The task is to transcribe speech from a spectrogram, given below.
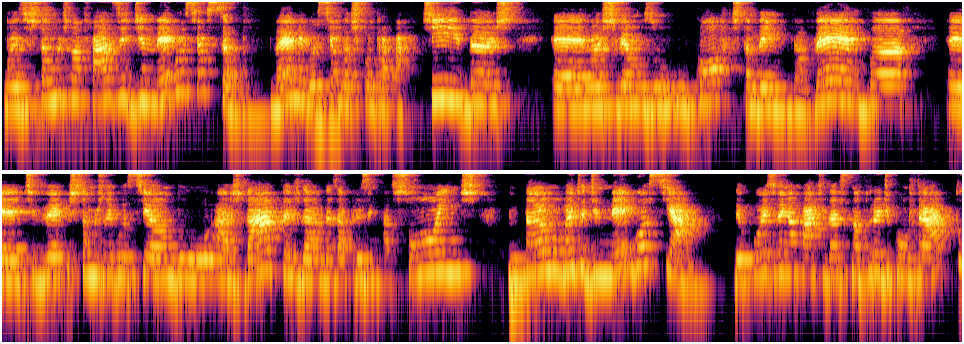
Nós estamos na fase de negociação, né? negociando as contrapartidas, é, nós tivemos um, um, corte também da verba, é, tive, estamos negociando as datas da, das apresentações, então é o momento de negociar. Depois vem a parte da assinatura de contrato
